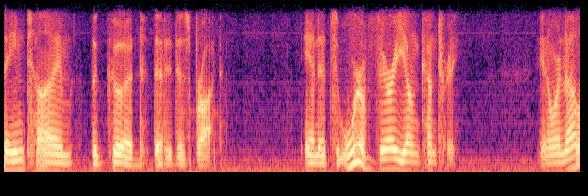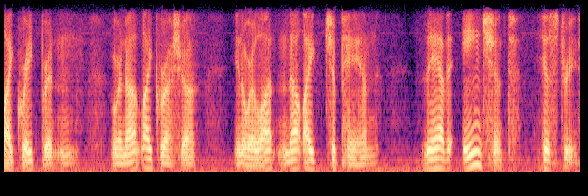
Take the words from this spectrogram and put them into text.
same time, the good that it has brought. And it's we're a very young country. You know, we're not like Great Britain. We're not like Russia. You know, we're not like Japan. They have ancient histories.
